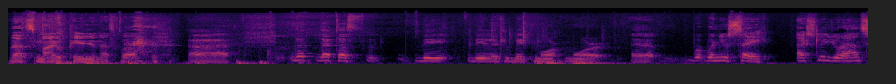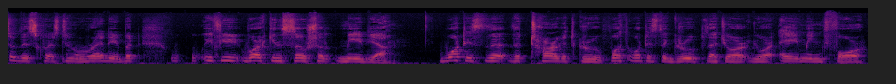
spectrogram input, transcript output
That's my opinion as well. uh, let, let us be be a little bit more more. Uh, when you say, actually, you answered this question already. But if you work in social media, what is the, the target group? What what is the group that you're you're aiming for?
